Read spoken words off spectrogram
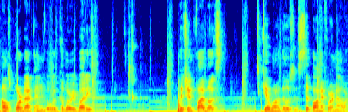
I was poor back then, go with a couple of your buddies, pitch in five bucks, get one of those, just sip on it for an hour.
